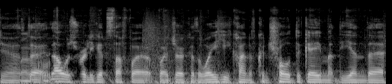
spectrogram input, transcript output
Yeah, Well that, that was really good stuff by, by Joka. The way he kind of controlled the game at the end there.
